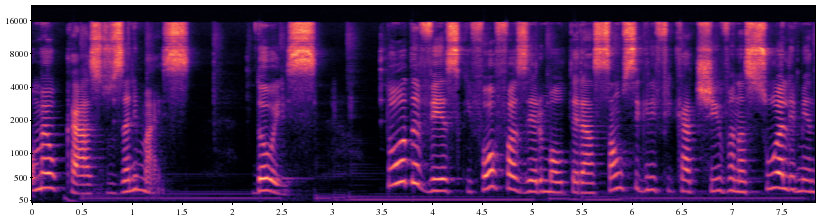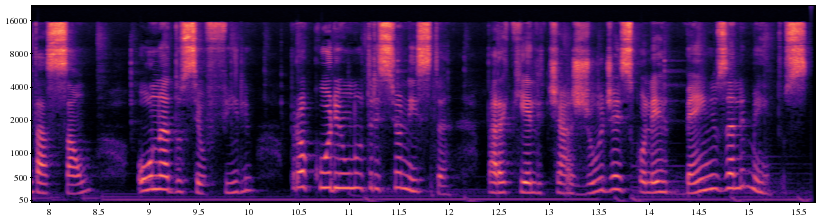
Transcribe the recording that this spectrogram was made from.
como é o caso dos animais. 2. Toda vez que for fazer uma alteração significativa na sua alimentação ou na do seu filho, procure um nutricionista para que ele te ajude a escolher bem os alimentos,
